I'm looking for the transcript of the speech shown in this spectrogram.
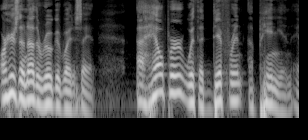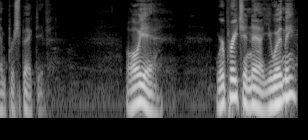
Or here's another real good way to say it a helper with a different opinion and perspective. Oh, yeah. We're preaching now. You with me?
